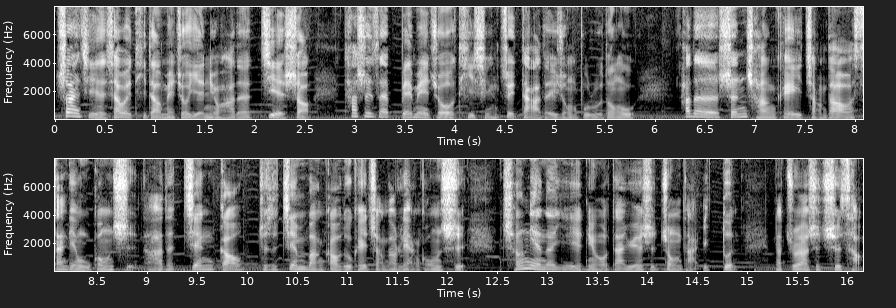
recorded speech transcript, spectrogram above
上一集也稍微提到美洲野牛它的介绍，它是在北美洲体型最大的一种哺乳动物。它的身长可以长到三点五公尺，它的肩高就是肩膀高度可以长到两公尺。成年的野牛大约是重达一吨。那主要是吃草，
